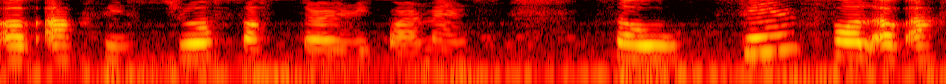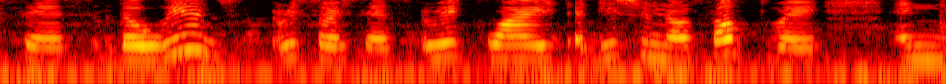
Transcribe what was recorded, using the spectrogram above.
of access through software requirements. So, since full of access, the web resources required additional software and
